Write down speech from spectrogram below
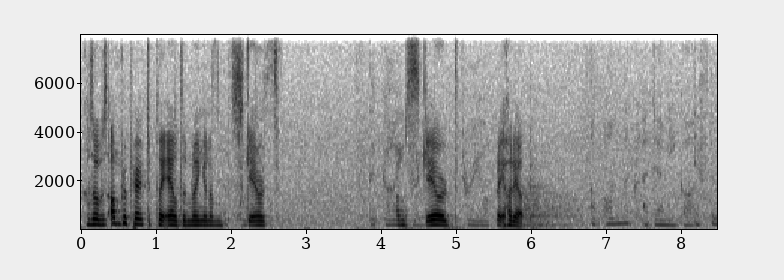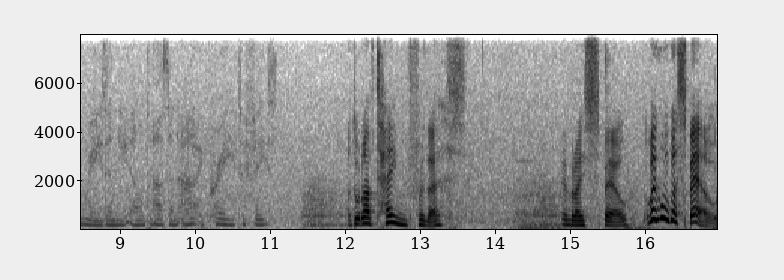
because I was unprepared to play Elden Ring and I'm scared. I'm scared. Right, hurry up. Upon the a demigod, if the rays and the elder as an ally pray to face I don't have time for this. Remember I spell. Oh my god, we've got a spell.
